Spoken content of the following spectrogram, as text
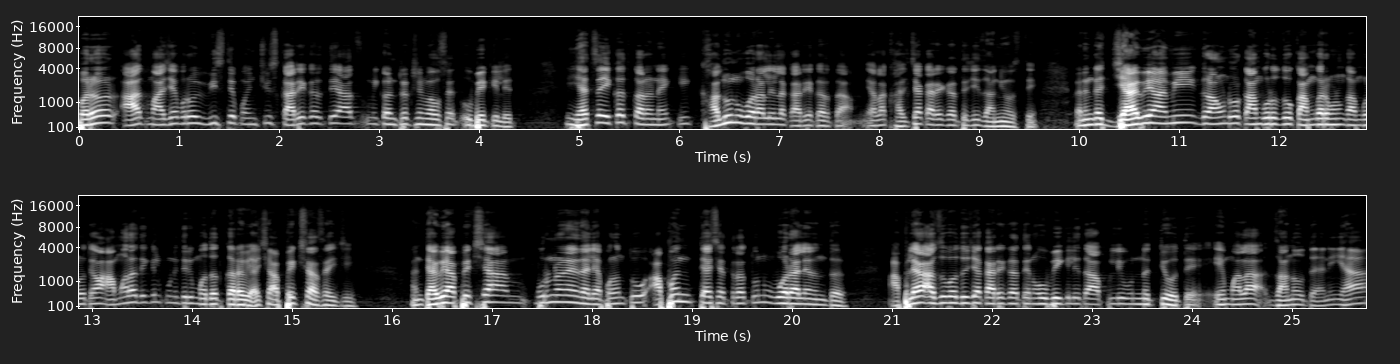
पर आज माझ्याबरोबर वीस ते पंचवीस कार्यकर्ते आज मी कन्स्ट्रक्शन व्यवसायात उभे केलेत. ह्याचं एकच कारण आहे की खालून वर आलेला कार्यकर्ता याला खालच्या कार्यकर्त्याची जाणीव असते. कारण का ज्यावेळी आम्ही ग्राउंडवर काम करतो कामगार म्हणून काम करतो तेव्हा आम्हाला देखील कुणीतरी मदत करावी अशी अपेक्षा असायची. आणि त्यावेळी अपेक्षा पूर्ण नाही झाल्या परंतु आपण त्या क्षेत्रातून वर आल्यानंतर आपल्या आजूबाजूच्या कार्यकर्त्यांना उभी केली तर आपली उन्नती होते हे मला जाणवतं आहे आणि ह्या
